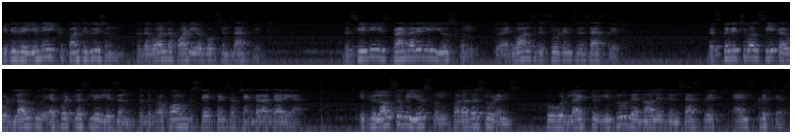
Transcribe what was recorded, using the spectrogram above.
It is a unique contribution to the world of audiobooks in Sanskrit. The CD is primarily useful to advanced students in Sanskrit. The spiritual seeker would love to effortlessly listen to the profound statements of Shankaracharya. It will also be useful for other students who would like to improve their knowledge in Sanskrit and scriptures.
